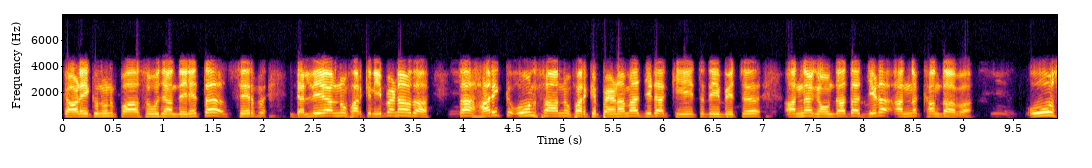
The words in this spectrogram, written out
ਕਾਲੇ ਕਾਨੂੰਨ ਪਾਸ ਹੋ ਜਾਂਦੇ ਨੇ, ਤਾਂ ਸਿਰਫ ਡੱਲੇਵਾਲ ਨੂੰ ਫ਼ਰਕ ਨਹੀਂ ਪੈਣਾ ਉਹਦਾ। ਤਾਂ ਹਰ ਇੱਕ ਉਹ ਇਨਸਾਨ ਨੂੰ ਫ਼ਰਕ ਪੈਣਾ ਵਾ ਜਿਹੜਾ ਖੇਤ ਦੇ ਵਿੱਚ ਅੰਨ ਗਾਉਂਦਾ, ਤਾਂ ਜਿਹੜਾ ਅੰਨ ਖਾਂਦਾ ਵਾ। ਉਸ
